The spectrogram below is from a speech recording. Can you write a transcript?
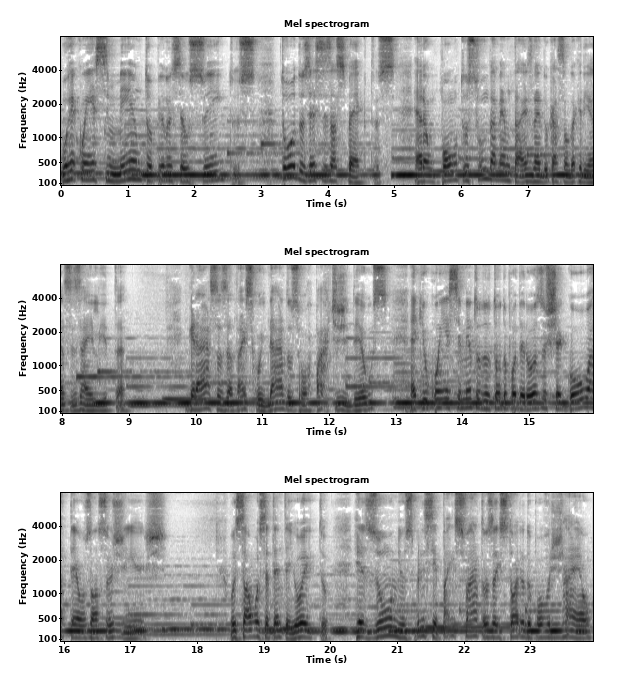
o reconhecimento pelos seus feitos, todos esses aspectos eram pontos fundamentais na educação da criança israelita. Graças a tais cuidados por parte de Deus, é que o conhecimento do Todo-Poderoso chegou até os nossos dias. O Salmo 78 resume os principais fatos da história do povo de Israel.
